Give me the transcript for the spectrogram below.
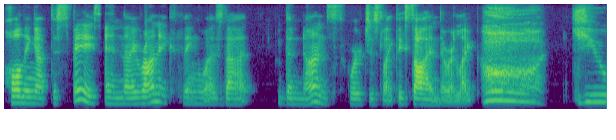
holding up the space. And the ironic thing was that the nuns were just like they saw it and they were like, "Oh, you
